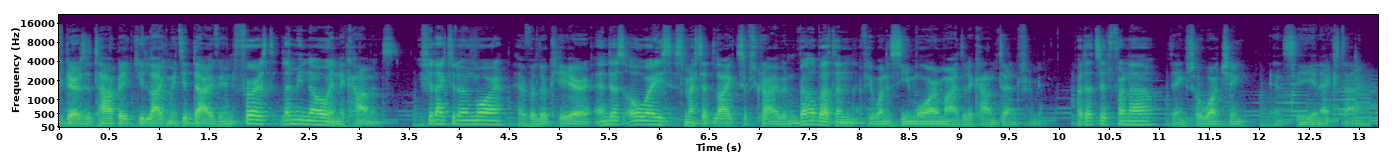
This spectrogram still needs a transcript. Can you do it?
If there's a topic you'd like me to dive in first, let me know in the comments. If you'd like to learn more, have a look here, and as always, smash that like, subscribe and bell button if you want to see more Modular content from me. But that's it for now, thanks for watching, and see you next time.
